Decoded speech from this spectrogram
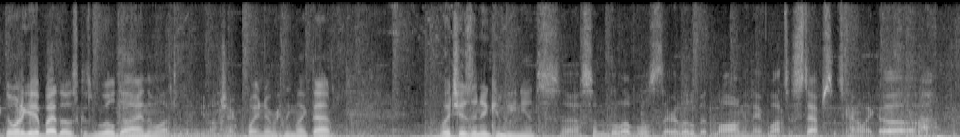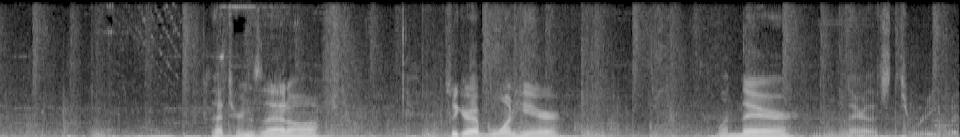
Don't want to get hit by those because we will die and then we'll have to, you know, checkpoint and everything like that. Which is an inconvenience. Uh, some of the levels, they're a little bit long and they have lots of steps. It's kind of like, ugh. That turns that off. So we grab one here, one there, one there. That's three, but...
